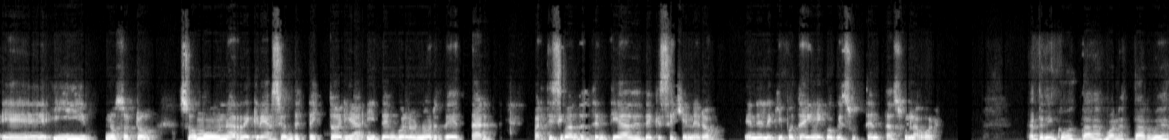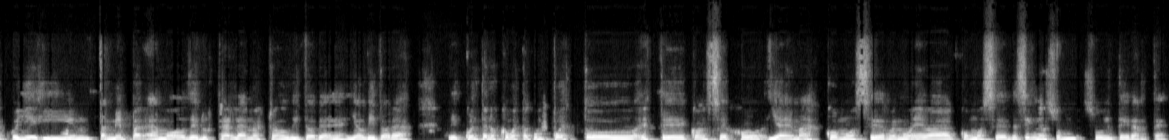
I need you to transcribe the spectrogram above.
Eh, y nosotros somos una recreación de esta historia y tengo el honor de estar participando de esta entidad desde que se generó en el equipo técnico que sustenta su labor. Catherine, ¿cómo estás? Buenas tardes. Oye, y también a modo de ilustrarle a nuestros auditores y auditoras, eh, cuéntanos cómo está compuesto este consejo y además cómo se renueva, cómo se designan sus su integrantes.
